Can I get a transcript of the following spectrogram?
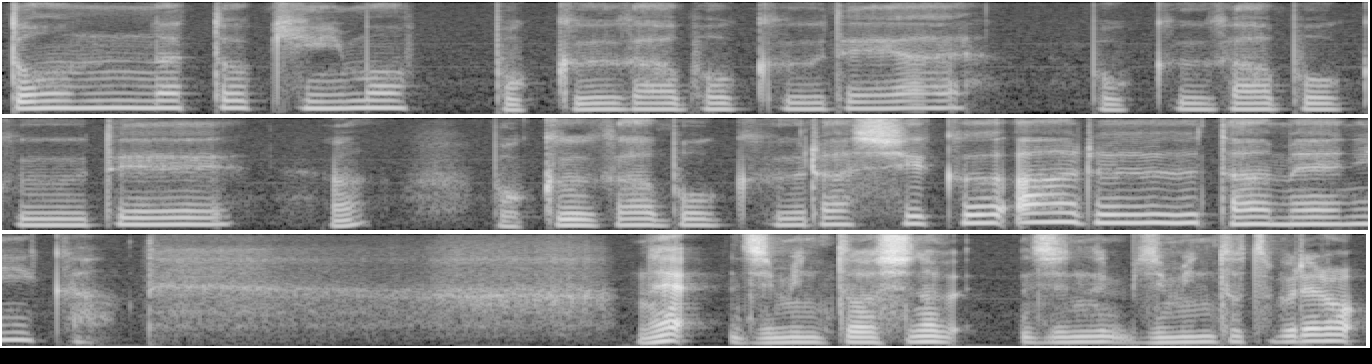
どんな時も僕が僕で僕が僕でん？僕が僕らしくあるためにか。ね自民党しのべ自民党潰れろ。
